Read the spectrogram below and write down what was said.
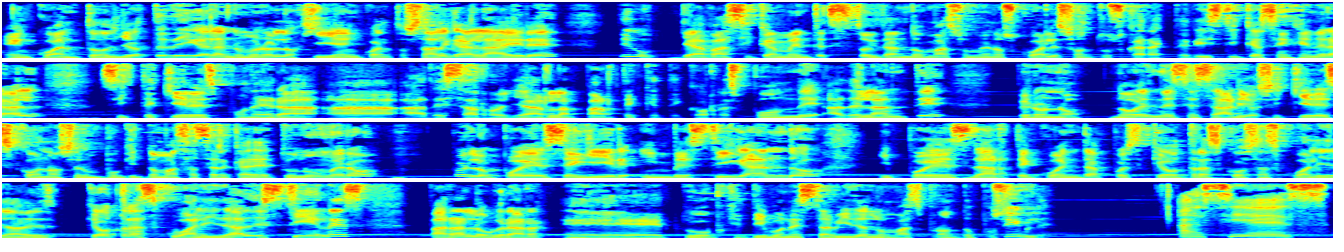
En cuanto yo te diga la numerología, en cuanto salga al aire, digo, ya básicamente te estoy dando más o menos cuáles son tus características en general. Si te quieres poner a, desarrollar la parte que te corresponde, adelante, pero no, no es necesario. Si quieres conocer un poquito más acerca de tu número, pues lo puedes seguir investigando y puedes darte cuenta, pues, qué otras cosas, cualidades, qué otras cualidades tienes para lograr eh, tu objetivo en esta vida lo más pronto posible. Así es.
